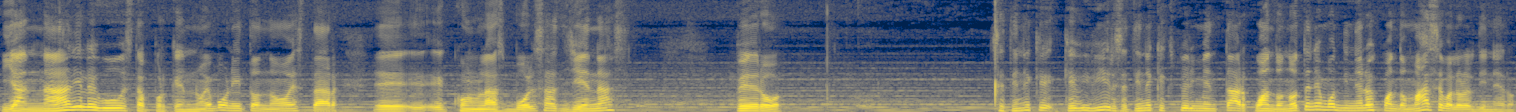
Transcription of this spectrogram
y a nadie le gusta porque no es bonito no estar eh, eh, eh, con las bolsas llenas, pero se tiene que, que, vivir, se tiene que experimentar. Cuando no tenemos dinero es cuando más se valora el dinero.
